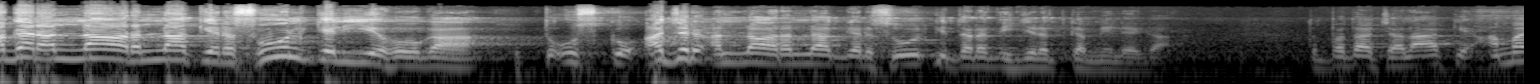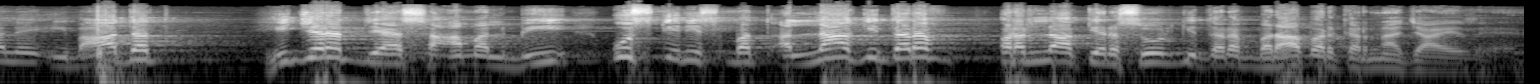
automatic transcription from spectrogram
اگر اللہ اور اللہ کے رسول کے لیے ہوگا تو اس کو اجر اللہ اور اللہ کے رسول کی طرف ہجرت کا ملے گا۔ تو پتہ چلا کہ عمل عبادت، ہجرت جیسا عمل بھی اس کی نسبت اللہ کی طرف اور اللہ کے رسول کی طرف برابر کرنا جائز ہے۔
